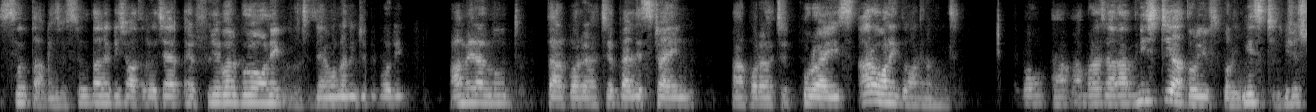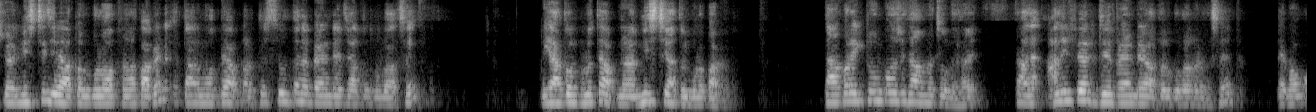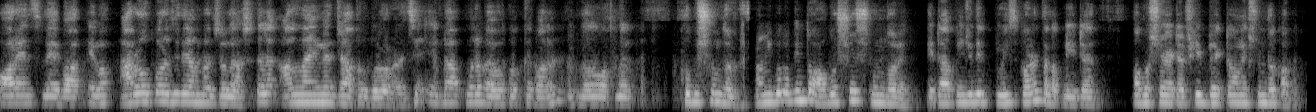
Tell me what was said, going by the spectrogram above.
সুলতান, এই যে সুলতানের কিছু আতর রয়েছে, এর ফ্লেভারগুলো অনেক রয়েছে। যেমন আমি যদি বলি আমেরা লুট তারপরে হচ্ছে প্যালেস্টাইন তারপরে হচ্ছে কুরাইস আরও অনেক ধরনের রয়েছে এবং আমরা যারা মিষ্টি আতর ইউজ করি, মিষ্টি, বিশেষ করে মিষ্টি যে আতরগুলো আপনারা পাবেন, তার মধ্যে আপনার যে সুলতানের ব্র্যান্ডের যে আতরগুলো আছে, এই আতর গুলোতে আপনারা মিষ্টি আতরগুলো পাবেন। তারপরে একটু উপরে যদি আমরা চলে যাই, তাহলে আলিফের যে ব্র্যান্ডের আতরগুলো রয়েছে, এবং অরেঞ্জ ফ্লেভার এবং আরও উপরে যদি আমরা চলে আসি, তাহলে আলনাইমের যে আতরগুলো রয়েছে, এগুলো আপনারা ব্যবহার করতে পারেন। এগুলো আপনার খুবই সুন্দর গানগুলো কিন্তু অবশ্যই সুন্দর। এটা আপনি যদি ইউজ করেন, তাহলে আপনি এটা অবশ্যই এটা ফিডব্যাকটা অনেক সুন্দর পাবেন।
